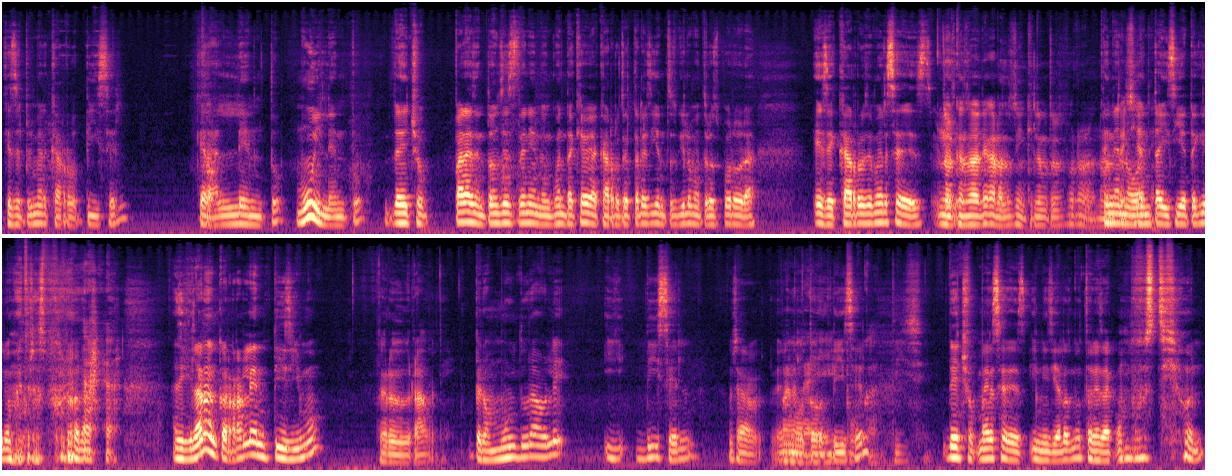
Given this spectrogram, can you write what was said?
que es el primer carro diésel, que era lento, muy lento. De hecho, para ese entonces, teniendo en cuenta que había carros de 300 kilómetros por hora, ese carro, de Mercedes. No alcanzaba a llegar a los 100 kilómetros por hora. Tenía 97 kilómetros por hora. Así que, claro, un carro lentísimo. Pero durable. Pero muy durable y diésel. O sea, el motor diésel. De hecho, Mercedes inicia los motores a combustión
